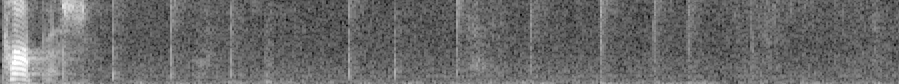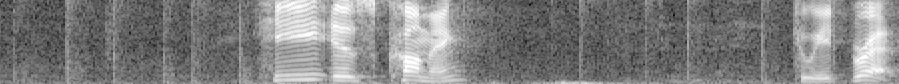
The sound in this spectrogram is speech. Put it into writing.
purpose. He is coming to eat bread.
